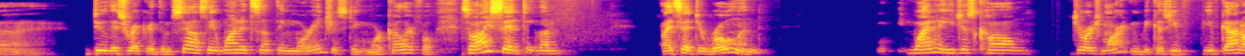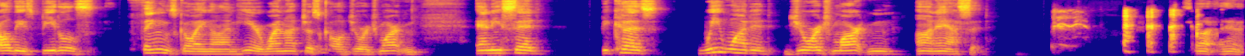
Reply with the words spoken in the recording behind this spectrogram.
uh, do this record themselves. They wanted something more interesting, more colorful. So I said to them, I said to Roland, why don't you just call George Martin? Because you've you've got all these Beatles things going on here. Why not just call George Martin? And he said, because we wanted George Martin on acid. so, uh,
